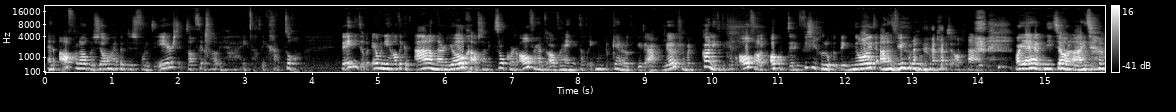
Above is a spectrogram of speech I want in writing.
En afgelopen zomer heb ik dus voor het eerst... Ik dacht, ja, ik, dacht ik ga toch... Ik weet niet, op een manier had ik het aan naar yoga afstand. Ik trok er een overhemd overheen. Ik dacht, ik moet bekennen dat ik dit eigenlijk leuk vind. Maar dat kan niet. Want ik heb overal, ook op televisie geroepen, dat ik nooit aan het wielrenbroekje zal gaan. Maar jij hebt niet zo'n item.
